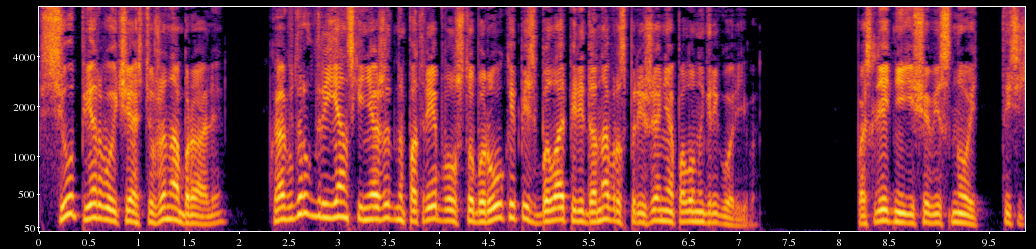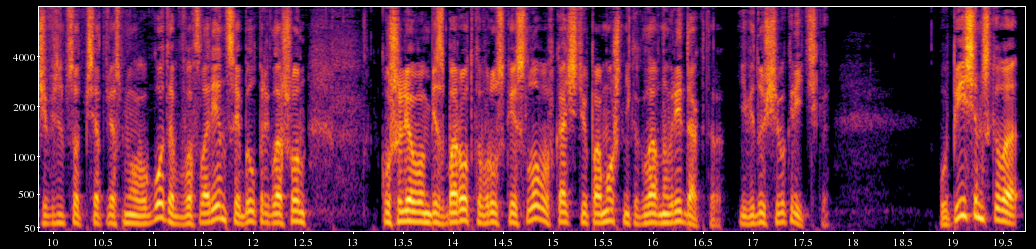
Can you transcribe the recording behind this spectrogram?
Всю первую часть уже набрали, как вдруг Дриянский неожиданно потребовал, чтобы рукопись была передана в распоряжение Аполлона Григорьева. Последний еще весной 1858 года во Флоренции был приглашен Кушелевым Безбородко в «Русское слово» в качестве помощника главного редактора и ведущего критика. У Писемского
